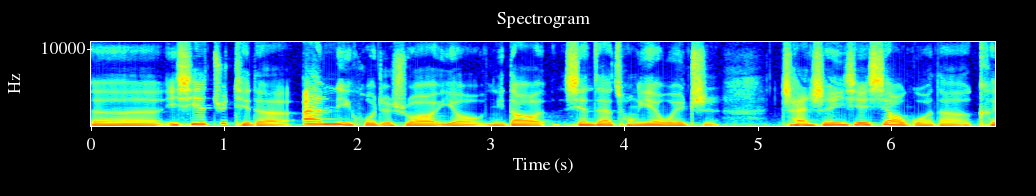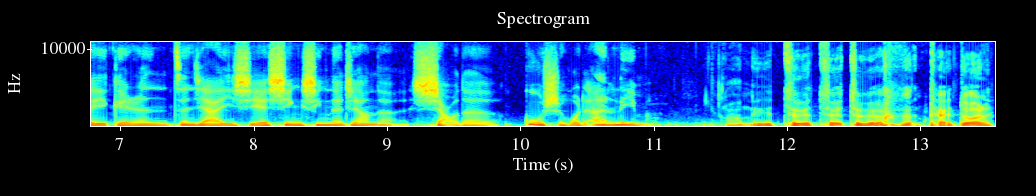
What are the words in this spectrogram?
呃，一些具体的案例，或者说有你到现在从业为止产生一些效果的，可以给人增加一些信心的这样的小的故事或者案例吗？啊，那个这个这个这个太多了。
